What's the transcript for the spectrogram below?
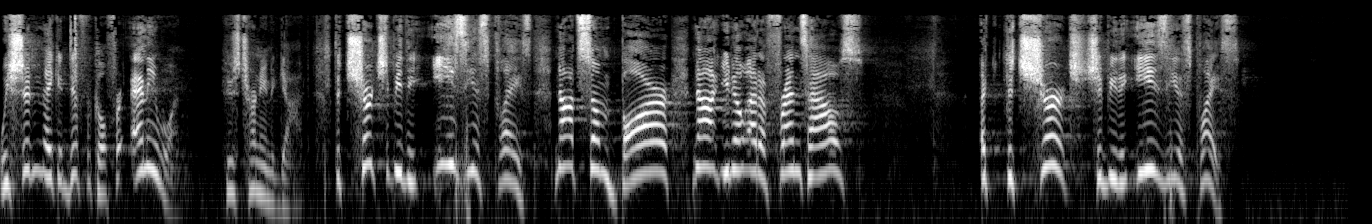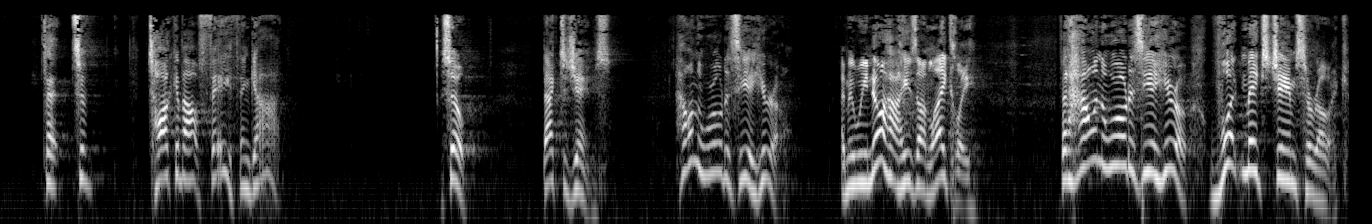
we shouldn't make it difficult for anyone who's turning to God. The church should be the easiest place, not some bar, not, you know, at a friend's house. the church should be the easiest place to, to talk about faith and God. So, back to James. How in the world is he a hero? I mean, we know how he's unlikely, but how in the world is he a hero? What makes James heroic?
